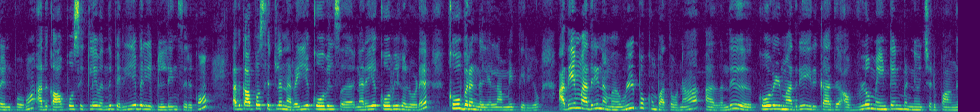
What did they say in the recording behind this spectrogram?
ட்ரெயின் போகும். அதுக்கு ஆப்போசிட்லேயே வந்து பெரிய பெரிய பில்டிங்ஸ் இருக்கும். அதுக்கு ஆப்போசிட்டில் நிறைய கோவில்ஸ் நிறைய கோவில்களோட கோபுரங்கள் எல்லாமே தெரியும். அதே மாதிரி நம்ம உள்பக்கம் பார்த்தோன்னா அது வந்து கோவில் மாதிரியே இருக்காது. அவ்வளோ மெயின்டைன் பண்ணி வச்சுருப்பாங்க.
